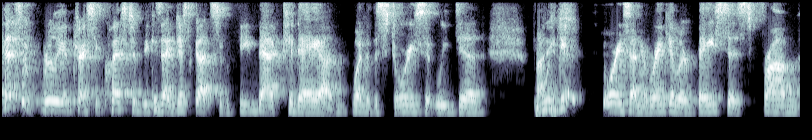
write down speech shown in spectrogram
that's a really interesting question because I just got some feedback today on one of the stories that we did. Nice. We get stories on a regular basis from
